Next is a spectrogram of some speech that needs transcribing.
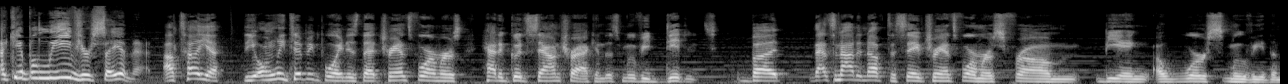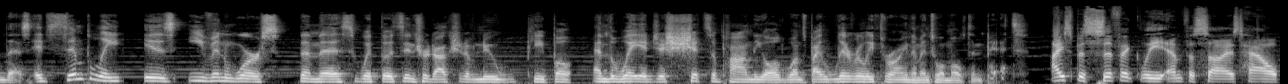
I can't believe you're saying that. I'll tell you, the only tipping point is that Transformers had a good soundtrack and this movie didn't. But that's not enough to save Transformers from being a worse movie than this. It simply is even worse than this with its introduction of new people and the way it just shits upon the old ones by literally throwing them into a molten pit. I specifically emphasized how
